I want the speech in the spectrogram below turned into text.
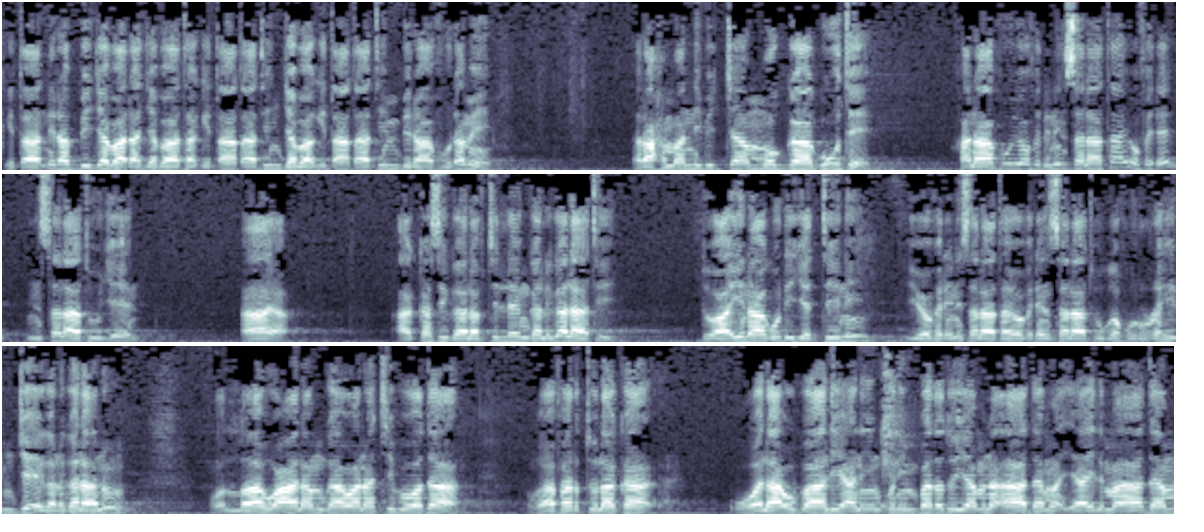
qixaanni rabbii jabaadha jabaata qixaaxaatiin jabaa qixaaxaatiin biraa fuudhame rahmanni bichaa moggaa guute kanaafuu yoo fedhe nin salaataa yoo fedhe hin salaatuu jeen aya akkasi gaalaftilleen galgalaati du'aayii naa godhi jettiin yoo fedhe ni salaataa yoo fedhen salaatuu gafuuru rahim jee galgalaanu wallaahu aclam gaa waan achi booda gafartu laka walaa ubaalii aniin kun hin badadu yamna aadama yaa ilma aadam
